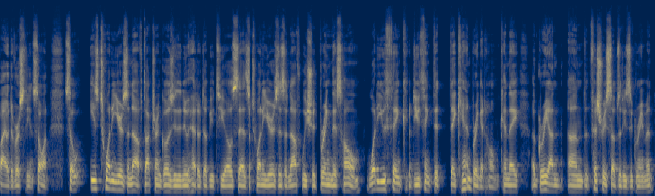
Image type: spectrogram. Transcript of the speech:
biodiversity and so on. So is 20 years enough? Dr. Ngozi, the new head of WTO, says 20 years is enough. We should bring this home. What do you think? Do you think that they can bring it home? Can they agree on, on the fishery subsidies agreement,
